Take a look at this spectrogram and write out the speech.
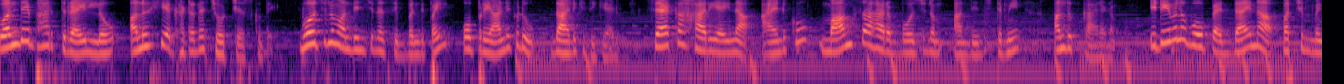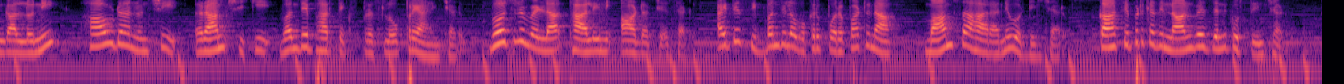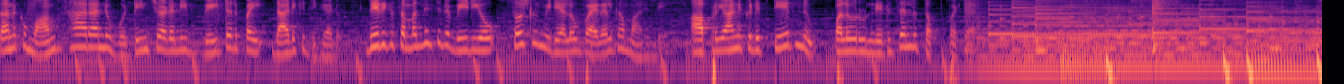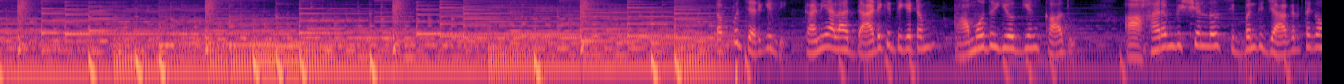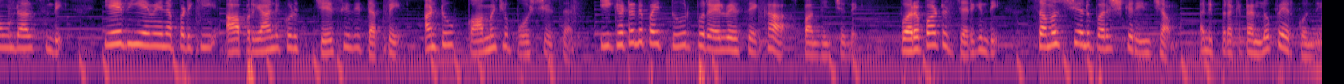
వందే భారత్ రైల్లో అనూహ్య ఘటన చోటు చేసుకుంది. భోజనం అందించిన సిబ్బందిపై ఓ ప్రయాణికుడు దాడికి దిగాడు. శాకాహారి అయిన ఆయనకు మాంసాహార భోజనం అందించటమే అందుకు కారణం. ఇటీవల ఓ పెద్దాయన పశ్చిమ బెంగాల్లోని హౌడా నుంచి రాంచీకి వందే భారత్ ఎక్స్ప్రెస్లో ప్రయాణించాడు. భోజనం వేళ థాలీని ఆర్డర్ చేశాడు. అయితే సిబ్బందిలో ఒకరు పొరపాటున మాంసాహారాన్ని వడ్డించారు. కాసేపటికి అది నాన్ వెజ్ అని గుర్తించాడు. తనకు మాంసాహారాన్ని వడ్డించాడని వెయిటర్పై దాడికి దిగాడు. దీనికి సంబంధించిన వీడియో సోషల్ మీడియాలో వైరల్గా మారింది. ఆ ప్రయాణికుడి తీరును పలువురు నెటిజన్లు తప్పుపట్టారు. తప్పు జరిగింది కానీ అలా దాడికి దిగటం ఆమోదయోగ్యం కాదు. ఆహారం విషయంలో సిబ్బంది జాగ్రత్తగా ఉండాల్సింది. ఏది ఏమైనప్పటికీ ఆ ప్రయాణికుడు చేసింది తప్పే అంటూ కామెంట్లు పోస్ట్ చేశారు. ఈ ఘటనపై తూర్పు రైల్వే శాఖ స్పందించింది. పొరపాటు జరిగింది. సమస్యను పరిష్కరించాం అని ప్రకటనలో పేర్కొంది.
